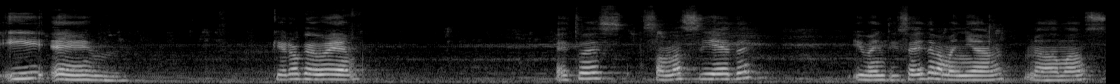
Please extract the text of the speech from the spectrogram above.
y em, quiero que vean, esto es, son las 7 y 26 de la mañana, nada más.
